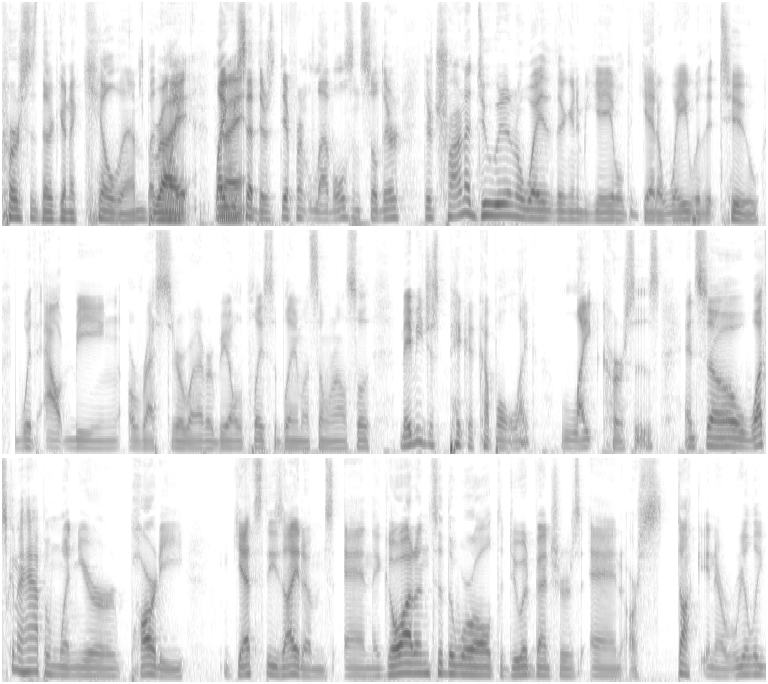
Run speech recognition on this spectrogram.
curses that are gonna kill them, but Right, like, like we said, there's different levels, and so they're they're trying to do it in a way that they're gonna be able to get away with it too, without being arrested or whatever. Be able to place the blame on someone else. So maybe just pick a couple like light curses. And so what's gonna happen when your party gets these items and they go out into the world to do adventures and are stuck in a really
